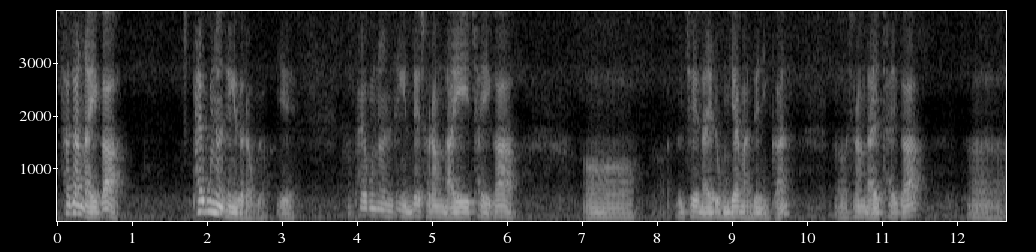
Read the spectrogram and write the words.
사장 나이가 89년생이더라고요. 예, 89년생인데 저랑 나이 차이가 어 제 나이를 공개하면 안 되니까 어 저랑 나이 차이가 어,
